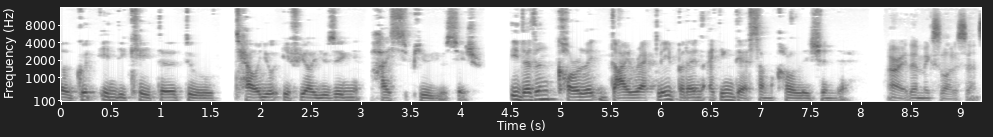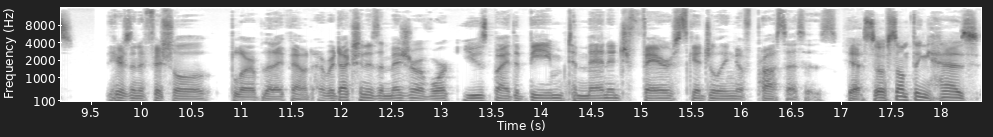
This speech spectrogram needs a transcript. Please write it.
a good indicator to tell you if you are using high CPU usage. It doesn't correlate directly, but then I think there's some correlation there. All right, that makes a lot of sense. Here's an official blurb that I found. A reduction is a measure of work used by the beam to manage fair scheduling of processes. Yeah. So if something has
